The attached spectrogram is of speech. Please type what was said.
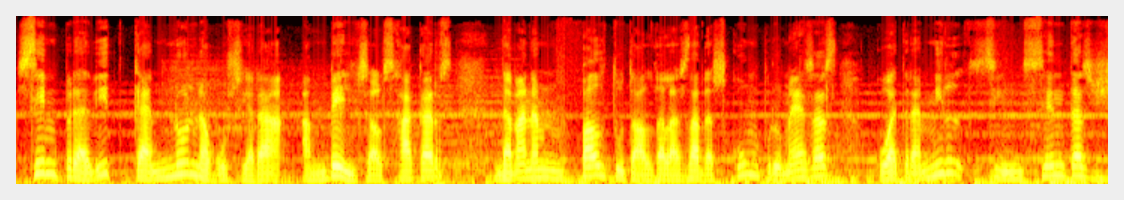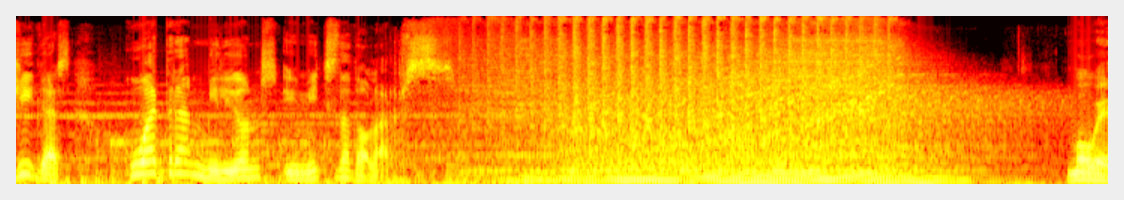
sempre ha dit que no negociarà amb ells, els hackers, demanen pel total de les dades compromeses 4.500 gigas, 4 milions i mig de dòlars. Molt bé,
